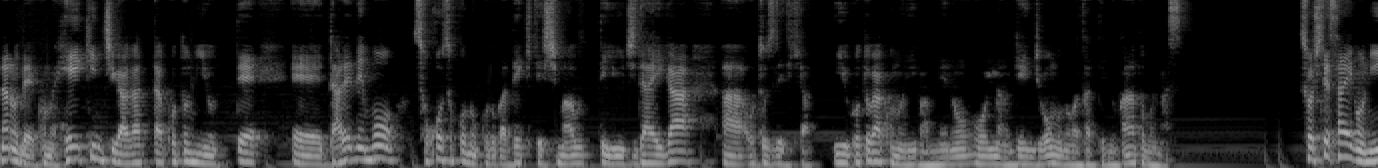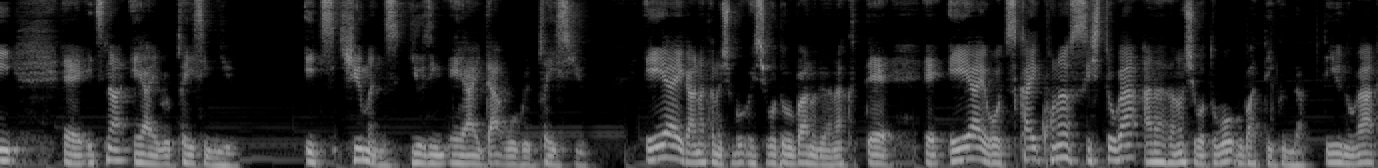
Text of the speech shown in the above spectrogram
なので、この平均値が上がったことによって、えー、誰でもそこそこのことができてしまうっていう時代があ訪れてきたっていうことが、この2番目の今の現状を物語っているのかなと思います。そして最後に、えー、It's not AI replacing you. It's humans using AI that will replace you. AI があなたの仕事を奪うのではなくて、AI を使いこなす人があなたの仕事を奪っていくんだっていうのが、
